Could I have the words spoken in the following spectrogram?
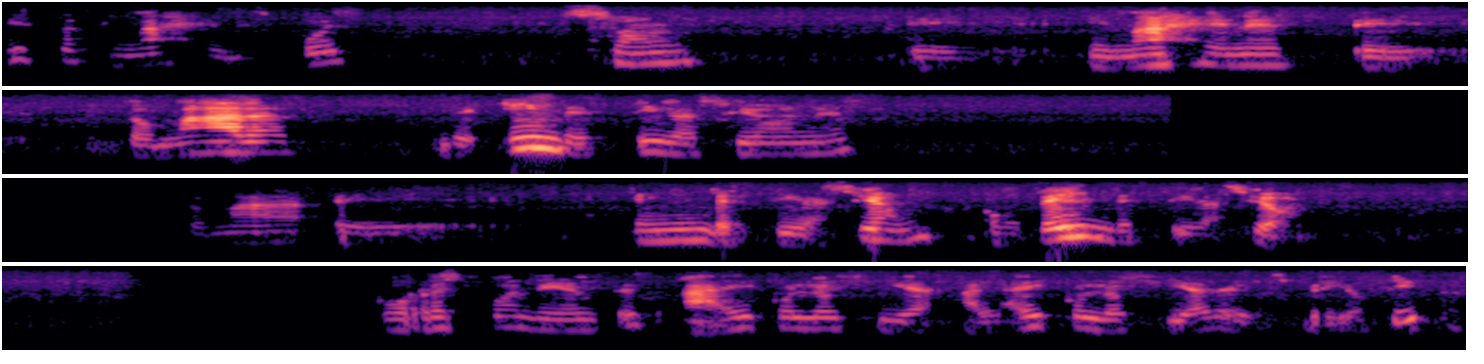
Estas imágenes, pues, son eh, imágenes eh, tomadas de investigaciones, tomadas en investigación o de investigaciones correspondientes a ecología, a la ecología de las briofitas.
